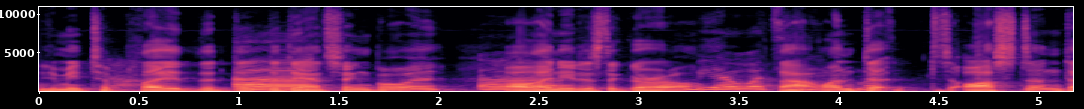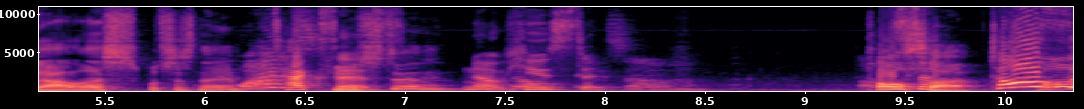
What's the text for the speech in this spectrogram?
You mean to play the, the, the dancing boy? All I need is the girl? Uh, yeah, what's that his- one? what's- D- d- Austin, Dallas. What's his name? What? Texas. Houston? No, No, Houston. It's, um, Tulsa. Tulsa.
